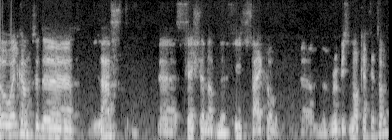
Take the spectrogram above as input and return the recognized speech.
So welcome to the last uh, session of the fifth cycle of the Rubizmo Café Talk.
